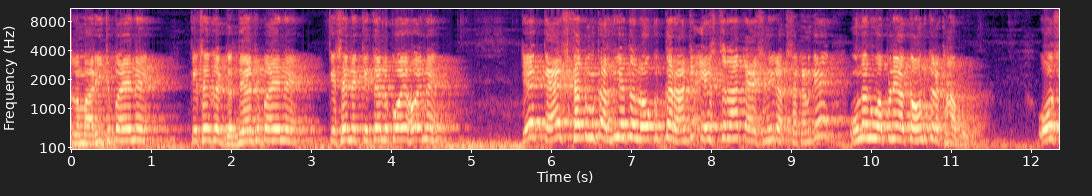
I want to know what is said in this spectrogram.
ਅਲਮਾਰੀ 'ਚ ਪਏ ਨੇ, ਕਿਸੇ ਦੇ ਗੱਦਿਆਂ 'ਚ ਪਏ ਨੇ, ਕਿਸੇ ਨੇ ਕਿਤੇ ਲੁਕੋਏ ਹੋਏ ਨੇ। ਜੇ ਕੈਸ਼ ਖਤਮ ਕਰ ਦਈਏ ਤਾਂ ਲੋਕ ਘਰਾਂ 'ਚ ਇਸ ਤਰ੍ਹਾਂ ਕੈਸ਼ ਨਹੀਂ ਰੱਖ ਸਕਣਗੇ, ਉਹਨਾਂ ਨੂੰ ਆਪਣੇ ਅਕਾਊਂਟ 'ਚ ਰੱਖਣਾ ਪਊ। ਉਸ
